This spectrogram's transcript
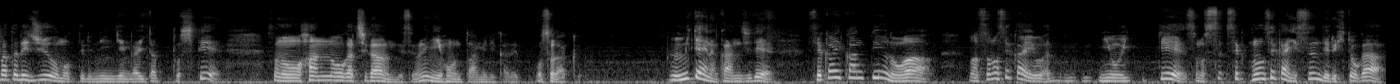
端で銃を持ってる人間がいたとしてその反応が違うんですよね日本とアメリカでおそらく。みたいな感じで世界観っていうのはまあ、その世界はにおいてそのせその世界に住んでる人が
